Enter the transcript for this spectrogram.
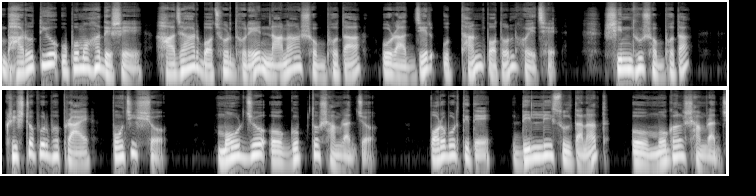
ভারতীয় উপমহাদেশে হাজার বছর ধরে নানা সভ্যতা ও রাজ্যের উত্থান পতন হয়েছে। সিন্ধু সভ্যতা, খ্রিস্টপূর্ব প্রায় পঁচিশশো, মৌর্য ও গুপ্ত সাম্রাজ্য, পরবর্তীতে দিল্লি সুলতানাত ও মোগল সাম্রাজ্য।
